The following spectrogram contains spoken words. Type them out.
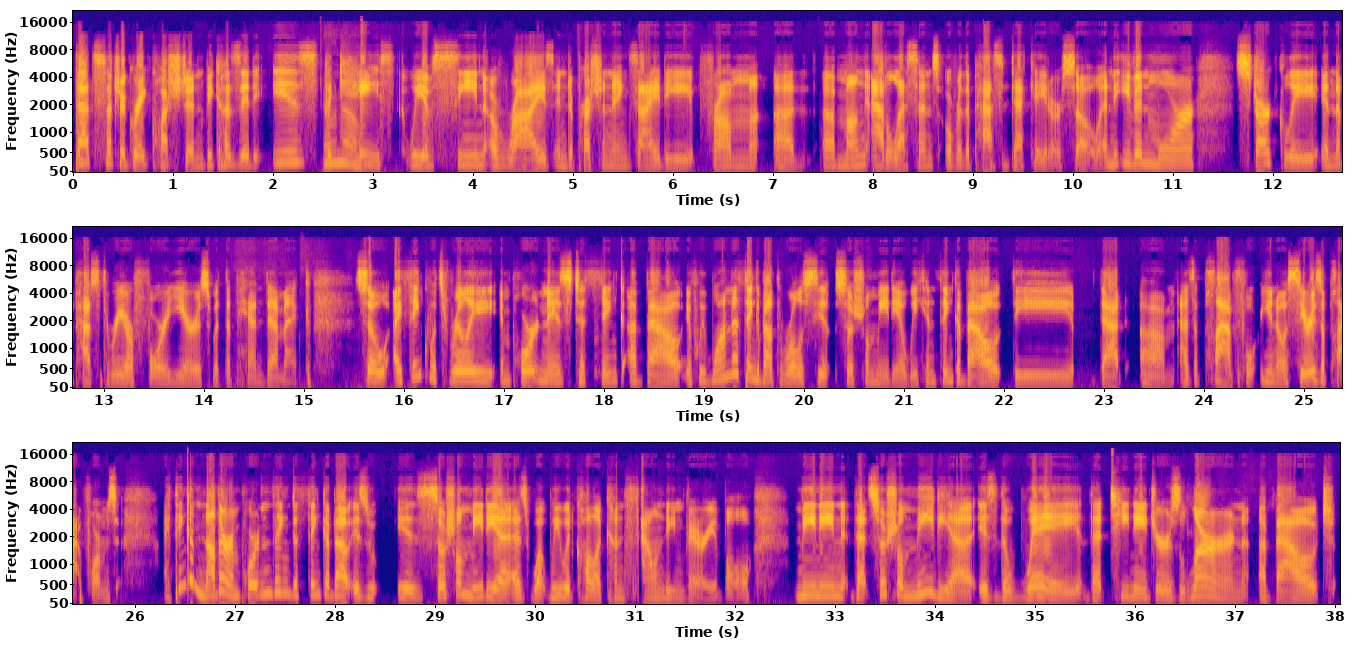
That's such a great question because it is the Oh, no. case that we have seen a rise in depression and anxiety from uh, among adolescents over the past decade or so, and even more starkly in the past three or four years with the pandemic. So I think what's really important is to think about if we want to think about the role of social media, we can think about the that um, as a platform, you know, a series of platforms. I think another important thing to think about is is social media as what we would call a confounding variable, meaning that social media is the way that teenagers learn about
